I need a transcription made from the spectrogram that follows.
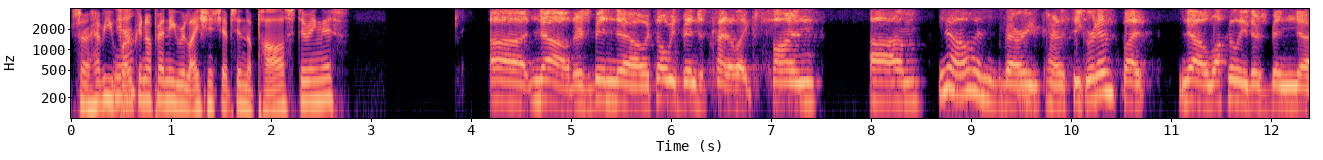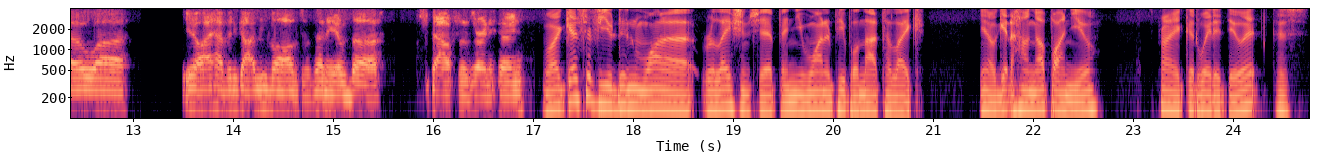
So have you Yeah. broken up any relationships in the past doing this? Uh, no, there's been no. It's always been just kind of like fun, um, you know, and very kind of secretive. But no, luckily there's been no. Uh, you know, I haven't gotten involved with any of the spouses or anything. well, I guess if you didn't want a relationship and you wanted people not to like, you know, get hung up on you, it's probably a good way to do it because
